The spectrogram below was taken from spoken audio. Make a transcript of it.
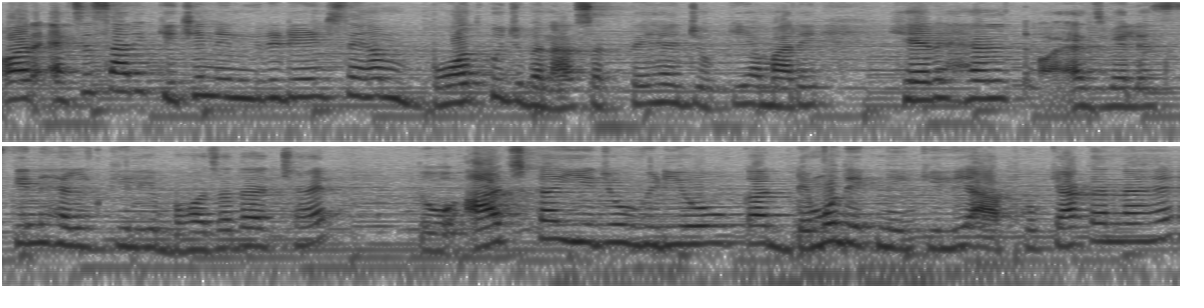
और ऐसे सारे किचन इंग्रेडिएंट्स से हम बहुत कुछ बना सकते हैं, जो कि हमारे hair health as well as skin health के लिए बहुत ज़्यादा अच्छा है। तो आज का ये जो वीडियो का डेमो देखने के लिए आपको क्या करना है?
